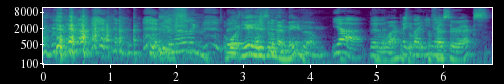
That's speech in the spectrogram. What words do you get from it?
You know like. The, well, yeah, he's the one that made them Yeah, the, in the but, laboratory. like, you know- Professor X.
